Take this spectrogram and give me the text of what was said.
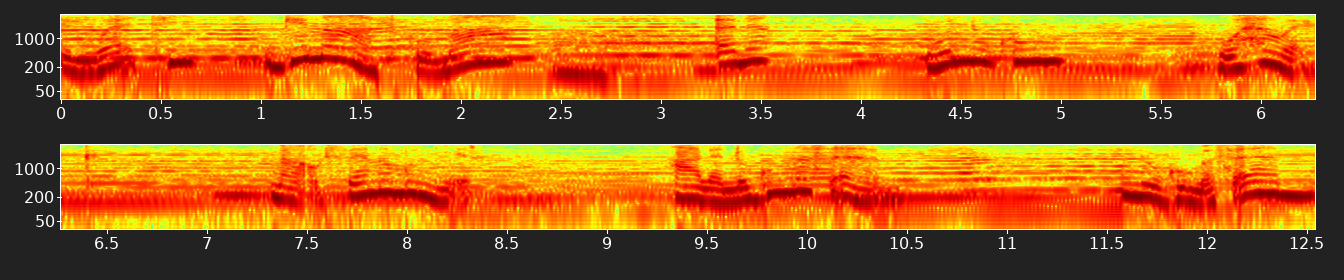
ودلوقتي جماعتكم مع أنا والنجوم وهواك مع أسامة منير على نجوم FM نجوم FM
